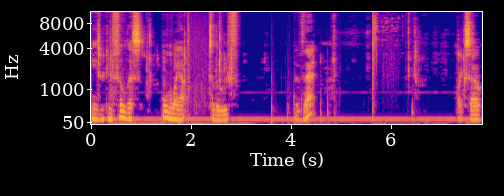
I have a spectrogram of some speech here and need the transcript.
is we can fill this all the way up to the roof with that, like so,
